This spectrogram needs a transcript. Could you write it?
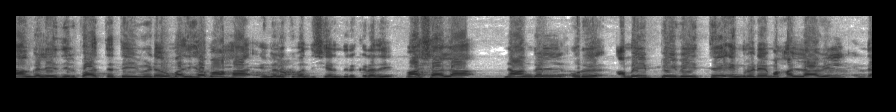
நாங்கள் எதிர்பார்த்ததை விடவும் அதிகமாக எங்களுக்கு வந்து சேர்ந்திருக்கிறது. மாஷா நாங்கள் ஒரு அமைப்பை வைத்து எங்களுடைய மஹல்லாவில் இந்த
